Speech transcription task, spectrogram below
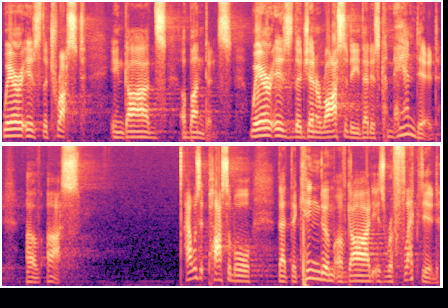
Where is the trust in God's abundance? Where is the generosity that is commanded of us? How is it possible that the kingdom of God is reflected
